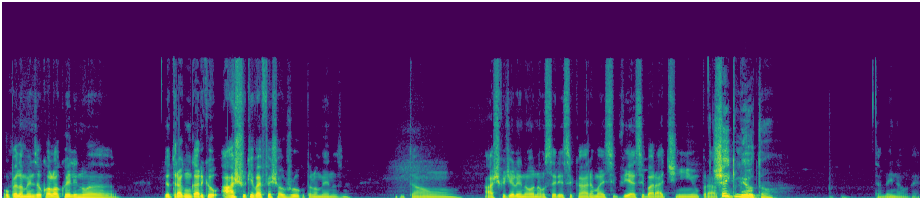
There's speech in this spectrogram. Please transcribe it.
Ou pelo menos eu coloco ele numa eu trago um cara que eu acho que vai fechar o jogo, pelo menos, né? Então, acho que o Jalen não seria esse cara, mas se viesse baratinho pra. Shake compor, Milton. Também não, velho.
